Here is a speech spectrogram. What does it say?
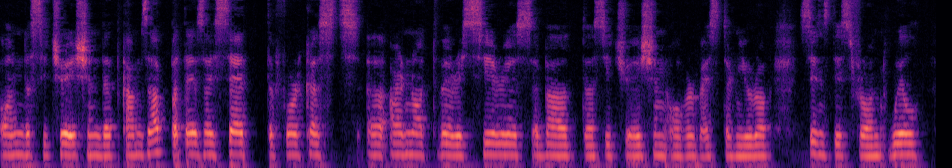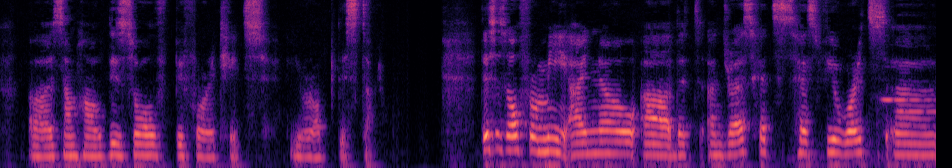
on the situation that comes up but as i said the forecasts uh, are not very serious about the situation over western europe since this front will uh, somehow dissolve before it hits europe this time. This is all from me. I know uh, that andreas has has few words uh,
